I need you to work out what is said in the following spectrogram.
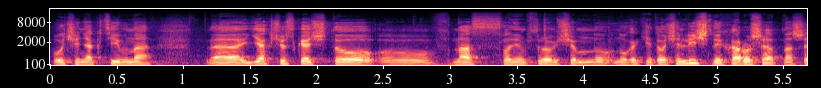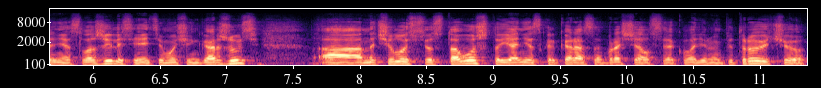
очень активно. Э, Я хочу сказать, что э, в нас с Владимиром Петровичем ну, ну, какие-то очень личные, хорошие отношения сложились, я этим очень горжусь. А началось все с того, что я несколько раз обращался к Владимиру Петровичу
